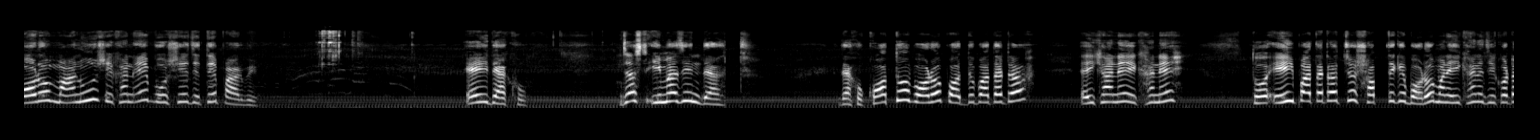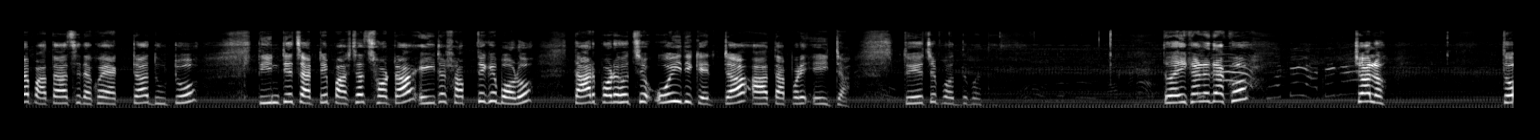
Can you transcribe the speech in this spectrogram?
বড় মানুষ এখানে বসে যেতে পারবে। এই দেখো জাস্ট ইমাজিন দ্যাট দেখো, কত বড় পদ্ম পাতাটা এইখানে, এখানে। তো এই পাতাটা হচ্ছে সব থেকে বড় মানে এইখানে যে কটা পাতা আছে, দেখো, একটা, দুটো, তিনটে, চারটে, পাঁচটা, ছটা, এইটা সব থেকে বড়। তারপরে হচ্ছে ওই দিকেরটা আর তারপরে এইটা। তো এই হচ্ছে পদ্ম পাতা তো এইখানে দেখো, চলো। তো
